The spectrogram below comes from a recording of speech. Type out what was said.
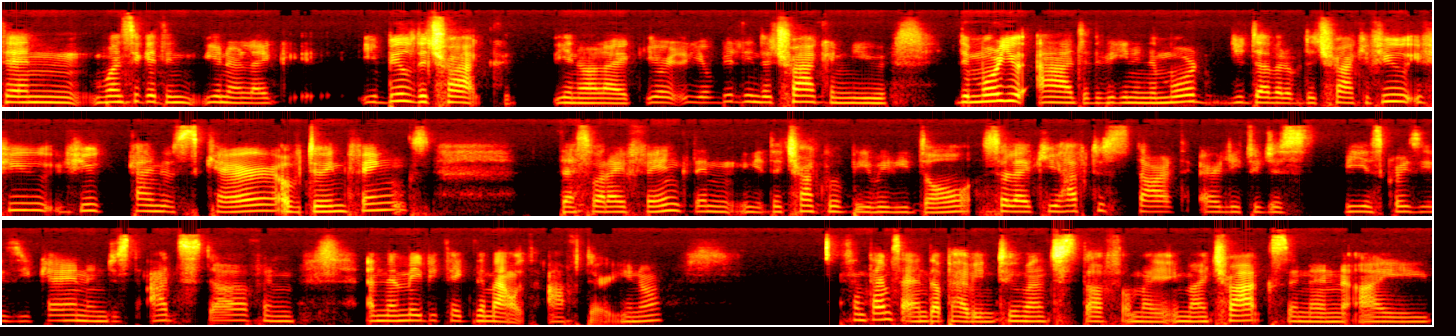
then once you get in, you know, like you build the track, you know, like you're you're building the track and you the more you add at the beginning, the more you develop the track. If you if you if you kind of scare of doing things, that's what I think, then the track will be really dull. So like you have to start early to just be as crazy as you can and just add stuff and and then maybe take them out after, you know. Sometimes I end up having too much stuff on my in my tracks and then I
